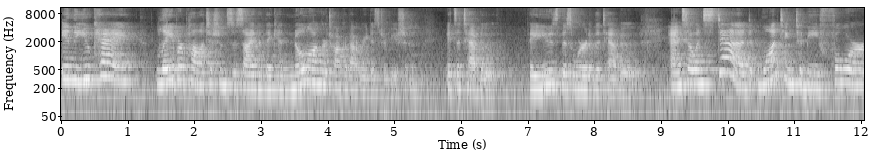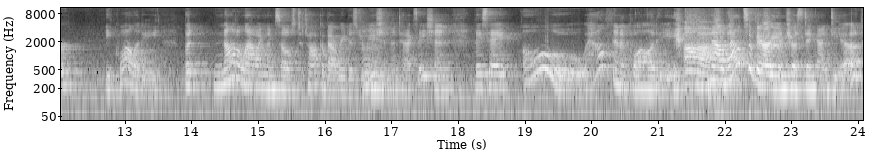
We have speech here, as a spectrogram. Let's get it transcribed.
in the UK, Labour politicians decide that they can no longer talk about redistribution. It's a taboo. They use this word of the taboo. And so instead, wanting to be for equality, but not allowing themselves to talk about redistribution mm. and taxation, they say, oh, health inequality. Ah. Now that's a very interesting idea.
